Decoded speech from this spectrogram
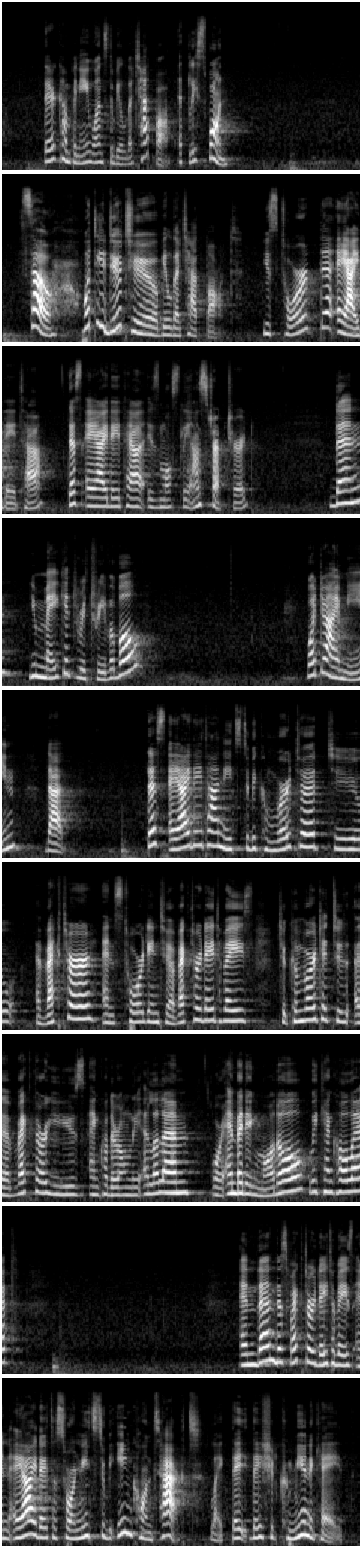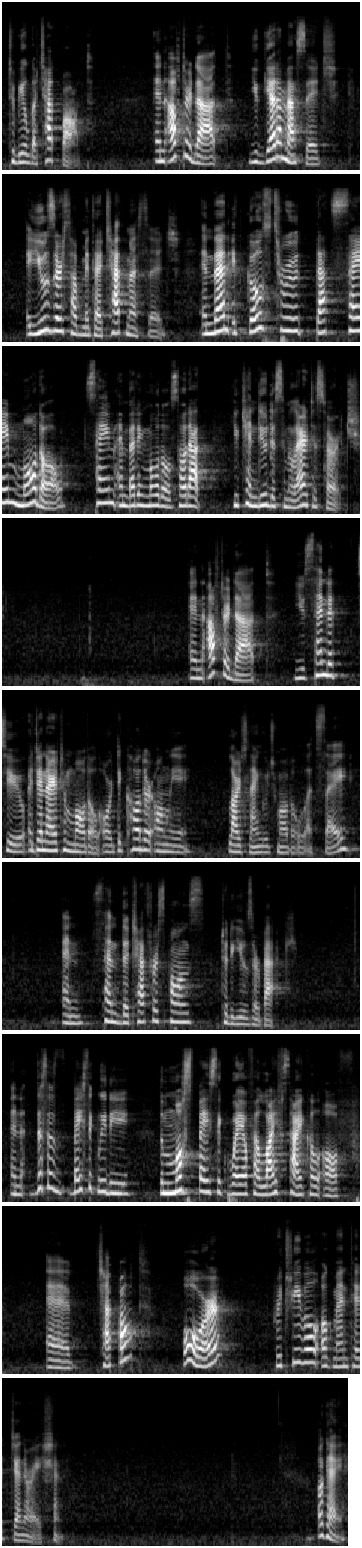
their company wants to build a chatbot, at least one. So, what do you do to build a chatbot? You store the AI data. This AI data is mostly unstructured. Then you make it retrievable. What do I mean? That this AI data needs to be converted to a vector and stored into a vector database. To convert it to a vector, you use encoder-only LLM or embedding model, we can call it. And then this vector database and AI data store needs to be in contact, like they, they should communicate to build a chatbot. And after that, you get a message, a user submit a chat message, and then it goes through that same model, same embedding model, so that you can do the similarity search. And after that, you send it to a generative model or decoder-only large language model, let's say, and send the chat response to the user back. And this is basically the, the most basic way of a life cycle of a chatbot or retrieval augmented generation. Okay.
